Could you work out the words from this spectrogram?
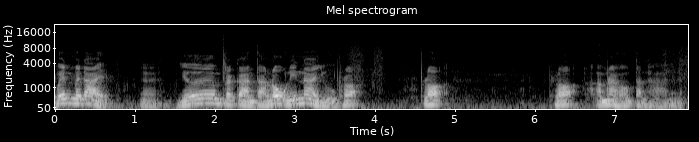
เว้นไม่ได้ เยิ้มตระการตาโลกนี้น่าอยู่ เพราะเพราะเพราะอำนาจของตัณหาเนี่ยแหละ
